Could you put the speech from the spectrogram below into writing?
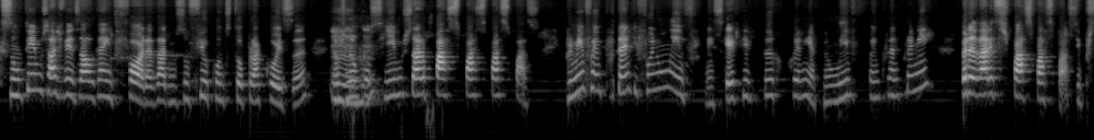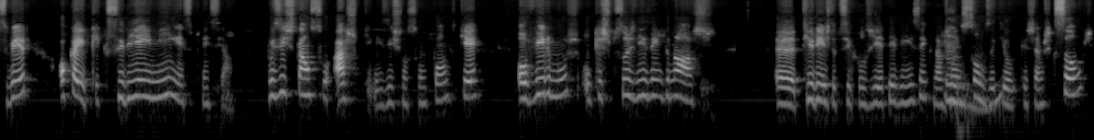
que se não temos às vezes alguém de fora a dar-nos um fio condutor para a coisa, nós uhum. não conseguimos dar passo, passo, passo, passo. Para mim foi importante e foi num livro, nem sequer tive de recorrer a ninguém, foi um livro foi importante para mim para dar esse passo, passo, passo e perceber, ok, o que é que seria em mim esse potencial. Pois isto um, acho que existe um segundo ponto que é ouvirmos o que as pessoas dizem de nós. Uh, teorias da psicologia até dizem que nós não uhum. somos aquilo que achamos que somos,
